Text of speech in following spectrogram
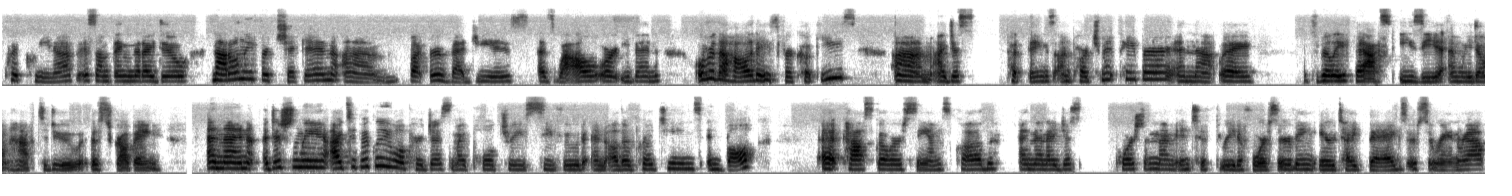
quick cleanup is something that I do not only for chicken, um, but for veggies as well, or even over the holidays for cookies. Um, I just put things on parchment paper, and that way it's really fast, easy, and we don't have to do the scrubbing. And then additionally, I typically will purchase my poultry, seafood, and other proteins in bulk at Costco or Sam's Club. And then I just portion them into three to four serving airtight bags or saran wrap,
